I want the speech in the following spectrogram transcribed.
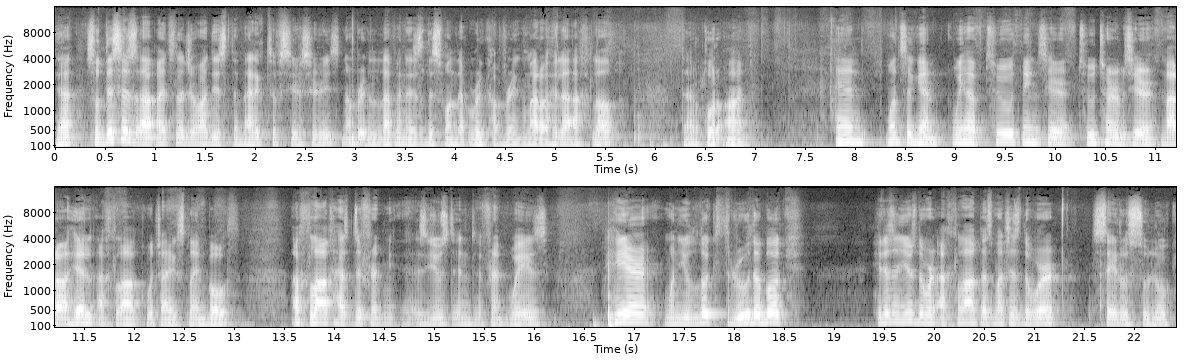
Yeah, so this is uh, Ayatul Jawadi's thematic tafsir series. Number 11 is this one that we're covering, Marahila Akhlaq, the Quran. And once again, we have two things here, two terms here, Marahil, Akhlaq, which I explained both. Akhlaq has different is used in different ways. Here, when you look through the book, he doesn't use the word akhlaq as much as the word Sayru Suluk.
